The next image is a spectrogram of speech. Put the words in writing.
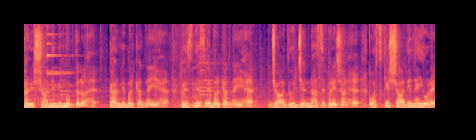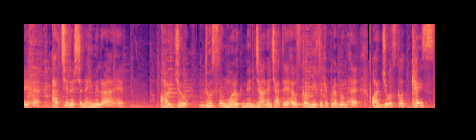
परेशानी में मुबतला है घर में बरकत नहीं है बिज़नेस में बरकत नहीं है जादू जन्ना से परेशान है। उसकी शादी नहीं हो रही है। अच्छी रिश्ता नहीं मिल रहा है। और जो दूसरे मुल्क में जाने चाहते हैं, उसका वीज़ा की प्रॉब्लम है। और जो उसका केस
